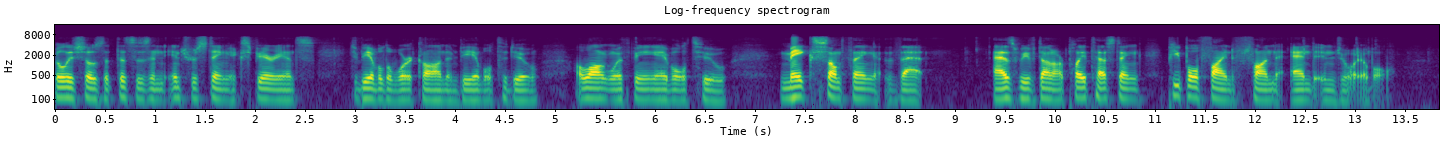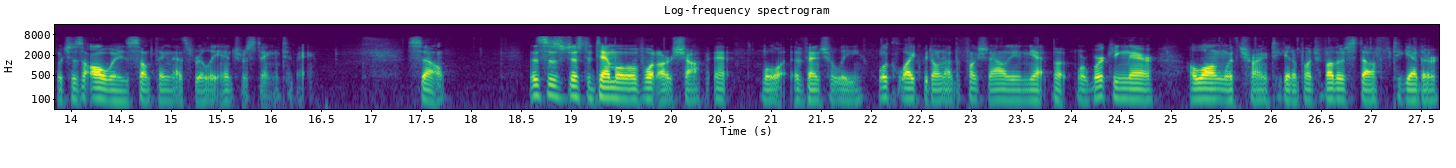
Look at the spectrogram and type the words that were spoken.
really shows that this is an interesting experience to be able to work on and be able to do, along with being able to make something that, as we've done our playtesting, people find fun and enjoyable, which is always something that's really interesting to me. So, this is just a demo of what our shop eh, will eventually look like. We don't have the functionality in yet, but we're working there along with trying to get a bunch of other stuff together.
